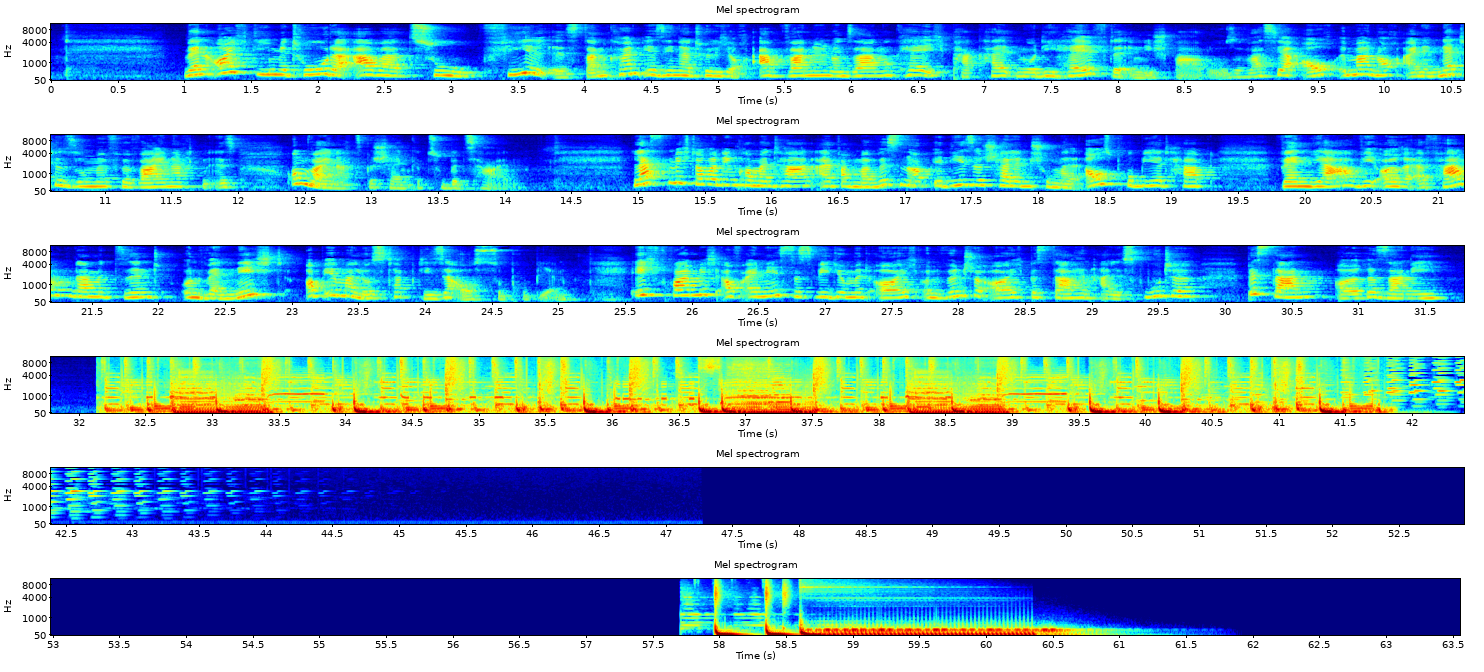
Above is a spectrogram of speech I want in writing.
Wenn euch die Methode aber zu viel ist, dann könnt ihr sie natürlich auch abwandeln und sagen, okay, ich packe halt nur die Hälfte in die Spardose, was ja auch immer noch eine nette Summe für Weihnachten ist, um Weihnachtsgeschenke zu bezahlen. Lasst mich doch in den Kommentaren einfach mal wissen, ob ihr diese Challenge schon mal ausprobiert habt. Wenn ja, wie eure Erfahrungen damit sind und wenn nicht, ob ihr mal Lust habt, diese auszuprobieren. Ich freue mich auf ein nächstes Video mit euch und wünsche euch bis dahin alles Gute. Bis dann, eure Sani.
